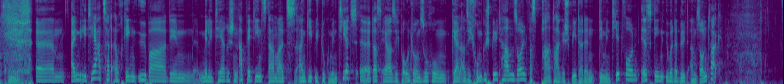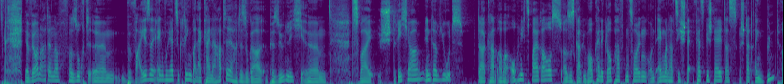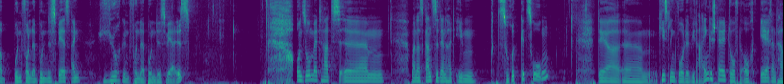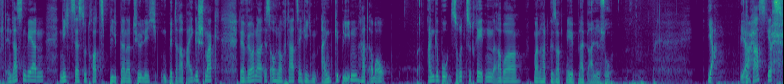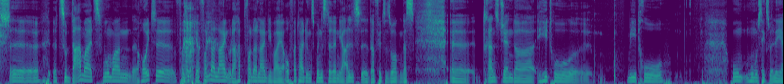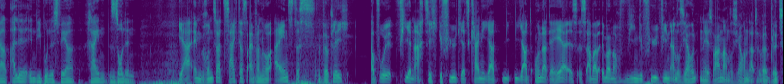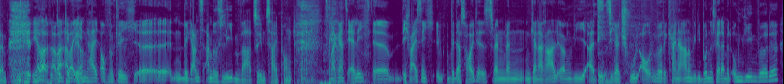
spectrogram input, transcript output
Ähm, ein Militärarzt hat auch gegenüber den äh, militärischen Abwehrdienst damals angeblich dokumentiert, äh, dass er sich bei Untersuchungen gern an sich rumgespielt haben soll, was paar Tage später dann dementiert worden ist gegenüber der Bild am Sonntag. Der Wörner hat dann noch versucht, ähm, Beweise irgendwo herzukriegen, weil er keine hatte. Er hatte sogar persönlich ähm, zwei Stricher interviewt. Da kam aber auch nichts bei raus. Also es gab überhaupt keine glaubhaften Zeugen. Und irgendwann hat sich ste- festgestellt, dass statt ein Günther Bund von der Bundeswehr es ein Jürgen von der Bundeswehr ist. Und somit hat ähm, man das Ganze dann halt eben zurückgezogen. Der ähm, Kiesling wurde wieder eingestellt, durfte auch ehrenhaft entlassen werden. Nichtsdestotrotz blieb da natürlich ein bitterer Beigeschmack. Der Wörner ist auch noch tatsächlich im geblieben, hat aber auch angeboten zurückzutreten, aber man hat gesagt, nee, bleibt alles so. Ja. Ja. Das jetzt äh, zu damals, wo man heute versucht ja von der Leyen oder hat von der Leyen, die war ja auch Verteidigungsministerin, ja alles äh, dafür zu sorgen, dass äh, Transgender, Hetero, Metro, Hom Homosexuelle ja alle in die Bundeswehr rein sollen. Ja, im Grundsatz zeigt das einfach nur eins, dass wirklich, obwohl 84 gefühlt jetzt keine Jahr, Jahrhunderte her ist, ist aber immer noch wie ein Gefühl, wie ein anderes Jahrhundert. Nee, es war ein anderes Jahrhundert, äh, Blödsinn. Ja, aber, aber, aber ja. eben halt auch wirklich äh, ein ganz anderes Leben war zu dem Zeitpunkt. Mal ganz ehrlich, äh, ich weiß nicht, wie das heute ist, wenn, wenn ein General irgendwie als, sich als schwul outen würde, keine Ahnung, wie die Bundeswehr damit umgehen würde,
